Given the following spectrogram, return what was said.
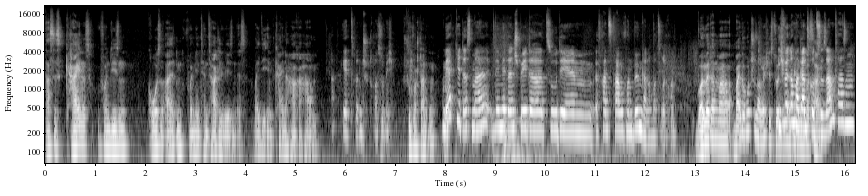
dass es keines von diesen großen Alten von den Tentakelwesen ist, weil die eben keine Haare haben. Jetzt wird ein Schuh draus für mich. Schon verstanden? Merkt ihr das mal, wenn wir dann später zu dem Franz Drago von Böhm dann nochmal zurückkommen? Wollen wir dann mal weiterrutschen oder möchtest du Ich würde nochmal ganz kurz sagen? zusammenfassen.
